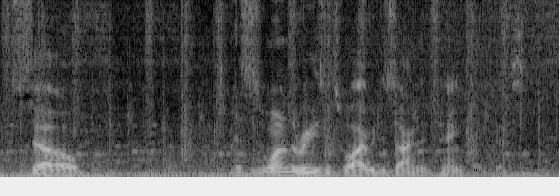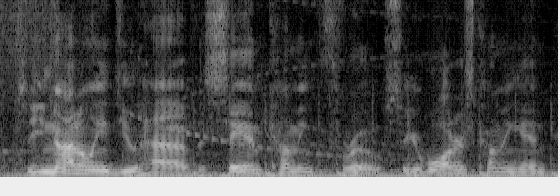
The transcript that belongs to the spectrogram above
So this is one of the reasons why we designed the tank like this. So you not only do you have the sand coming through, so your water's coming in,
